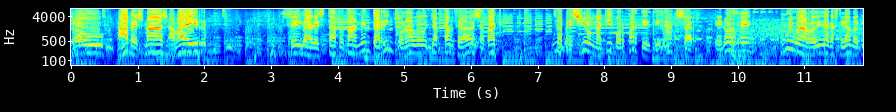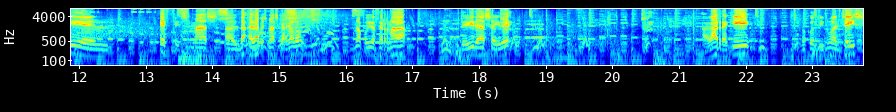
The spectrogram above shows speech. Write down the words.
throw, up smash, a Bair. Seigal está totalmente arrinconado. Jab cancelado ese ataque una presión aquí por parte de Axar enorme. Muy buena rodilla castigando aquí el F smash, el, el smash cargado. No ha podido hacer nada debido a esa idea. Agarre aquí. No continúa el chase.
